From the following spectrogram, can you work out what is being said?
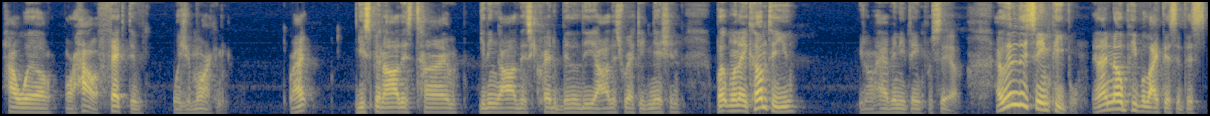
How well or how effective was your marketing, right? You spend all this time getting all this credibility, all this recognition, but when they come to you, you don't have anything for sale. I've literally seen people, and I know people like this at this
